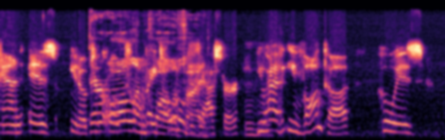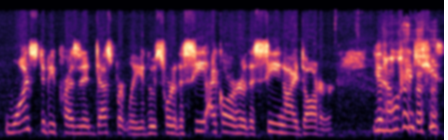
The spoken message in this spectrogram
and is, you know, They're to quote all Trump, a total unqualified. disaster. Mm-hmm. You have Ivanka, who is wants to be president desperately and who's sort of the see I call her the seeing eye daughter. You know, and she's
